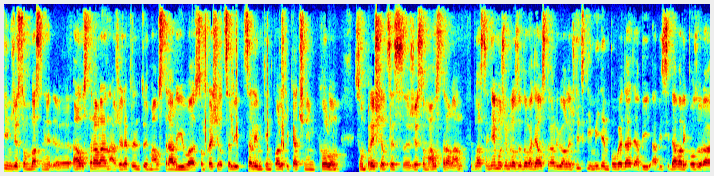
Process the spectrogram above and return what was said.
tým, že som vlastne e, a že reprezentujem Austráliu a som prešiel celý, celým tým kvalifikačným kolom, som prešiel cez, že som Australan. Vlastne nemôžem rozhodovať Austráliu, ale vždycky im idem povedať, aby, aby si dávali pozor, a,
